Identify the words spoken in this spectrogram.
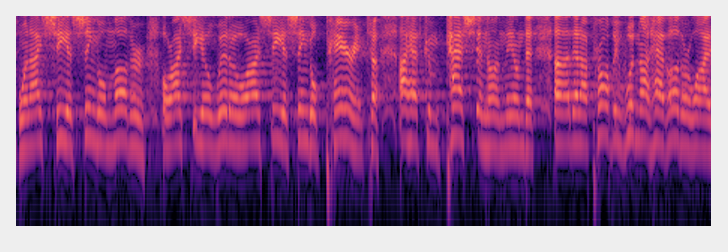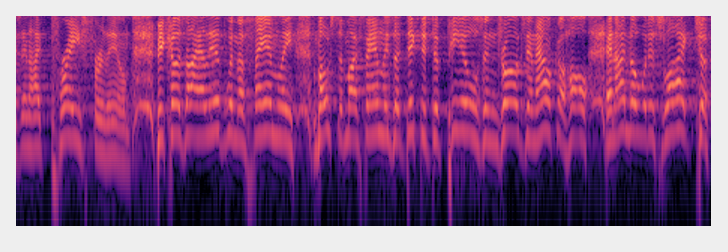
when I see a single mother or I see a widow or I see a single parent, uh, I have compassion on them that, uh, that I probably would not have otherwise. And I pray for them because I live with a family, most of my family's addicted to pills and drugs and alcohol. And and I know what it's like to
